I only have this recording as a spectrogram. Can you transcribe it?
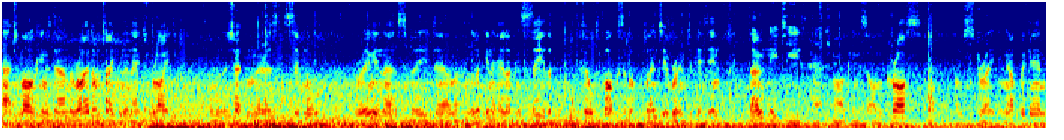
hatch markings down the road I'm taking the next right. So I'm going to check the mirrors and signal bringing that speed down. I can look in ahead I can see the filter box. I've got plenty of room to get in. Don't need to use the hatch markings so I'm across I'm straightening up again.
